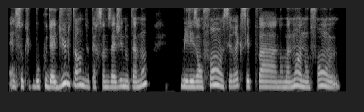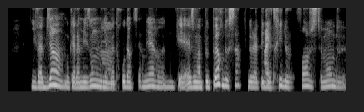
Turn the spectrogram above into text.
elles s'occupent beaucoup d'adultes, hein, de personnes âgées notamment. Mais les enfants, c'est vrai que c'est pas normalement un enfant, euh, il va bien. Donc à la maison, il n'y a mmh. pas trop d'infirmières. donc elles ont un peu peur de ça, de la pédiatrie de l'enfant, justement, de,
